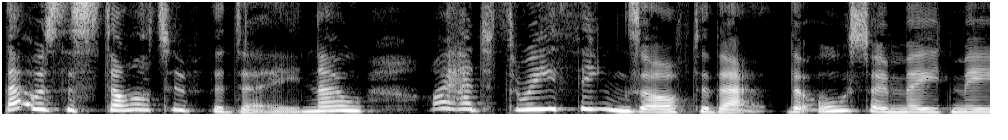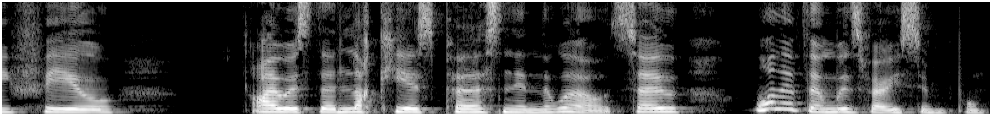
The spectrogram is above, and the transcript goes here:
that was the start of the day. Now I had three things after that that also made me feel I was the luckiest person in the world. So one of them was very simple.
